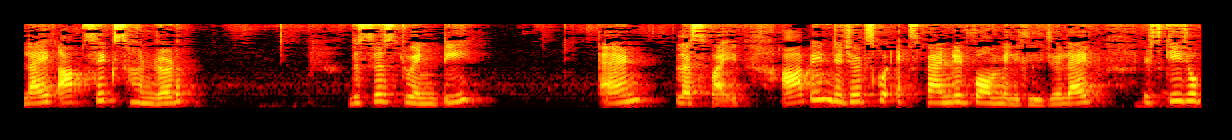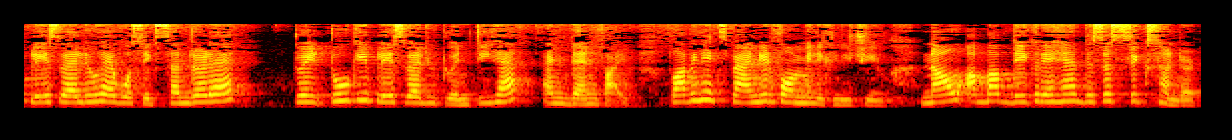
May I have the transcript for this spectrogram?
लाइक like आप 600 this is 20 and plus five आप इन डिजिट्स को एक्सपेंडेड फॉर्म में लिख लीजिए। लाइक इसकी जो प्लेस वैल्यू है वो सिक्स हंड्रेड है टू की प्लेस वैल्यू ट्वेंटी है एंड देन फाइव तो आप इन्हें एक्सपेंडेड फॉर्म में लिख लीजिए। नाउ अब आप देख रहे हैं this is six hundred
